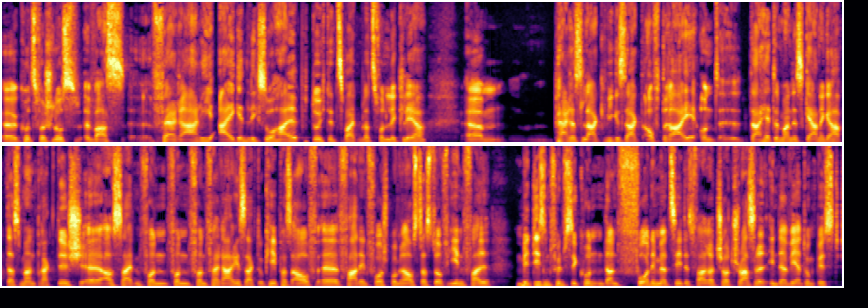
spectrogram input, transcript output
Äh, kurz vor Schluss war es äh, Ferrari eigentlich so halb durch den zweiten Platz von Leclerc. Ähm, Paris lag, wie gesagt, auf drei und äh, da hätte man es gerne gehabt, dass man praktisch äh, aus Seiten von, von, von Ferrari sagt, okay, pass auf, äh, fahr den Vorsprung raus, dass du auf jeden Fall mit diesen fünf Sekunden dann vor dem Mercedes-Fahrer George Russell in der Wertung bist.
